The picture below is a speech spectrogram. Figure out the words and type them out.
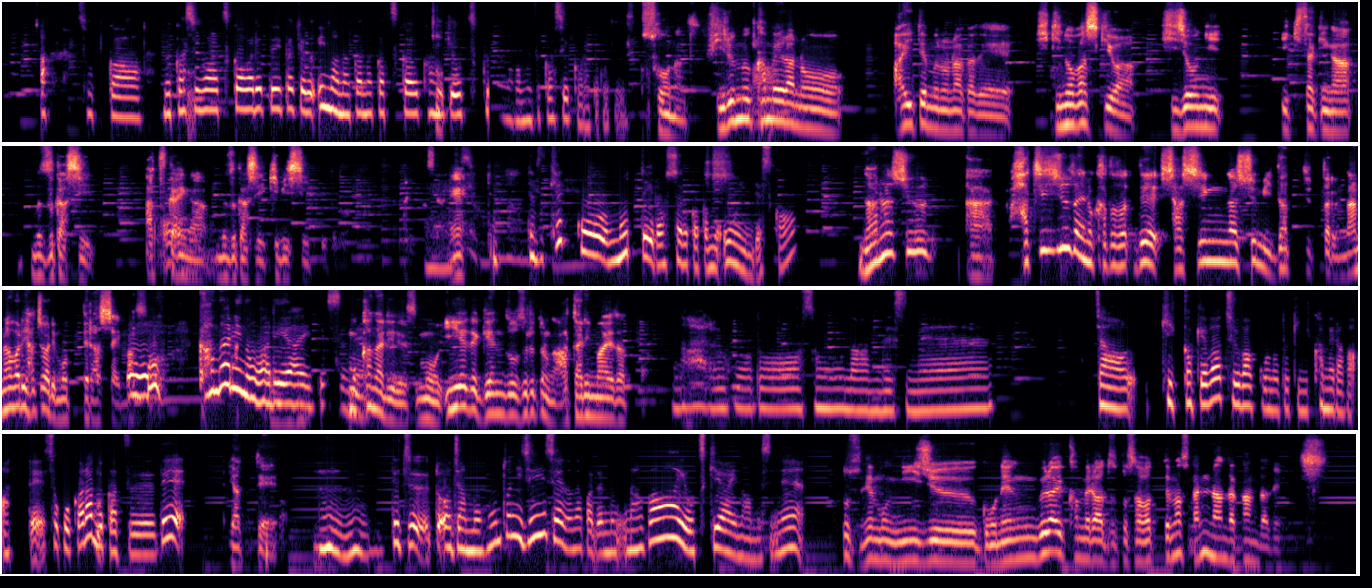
そっか。昔は使われていたけど、今なかなか使う環境を作るのが難しいからってことですか？そうなんです。フィルムカメラのアイテムの中で、引き伸ばし機は非常に行き先が難しい。扱いが難しい、厳しいっていうところがありますよね。でも結構持っていらっしゃる方も多いんですか？70、あ、80代の方で写真が趣味だって言ったら7割、8割持ってらっしゃいます。おかなりの割合ですね。もうかなりです。もう家で現像するというのが当たり前だった。なるほど。そうなんですね。じゃあ、きっかけは中学校の時にカメラがあって、そこから部活で、やって。うんうん。で、ずっと、あじゃあもう本当に人生の中での長いお付き合いなんですね。そうですね。もう25年ぐらいカメラずっと触ってますかね。なんだかんだで。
